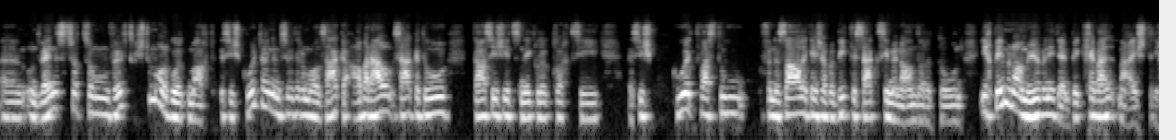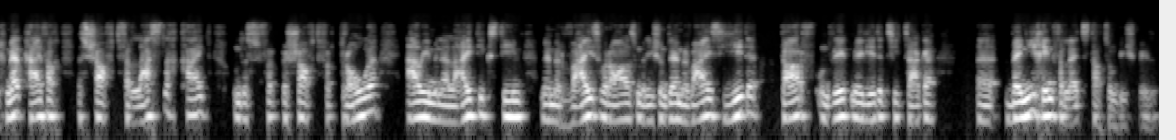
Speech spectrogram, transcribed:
äh, und wenn es schon zum 50. Mal gut macht, es ist gut, wenn ich es wieder mal sagen, aber auch sagen, du, das ist jetzt nicht glücklich gewesen. Es ist gut, was du für eine Saal gehst, aber bitte sag es in einem anderen Ton. Ich bin immer noch am Üben in dem, bin kein Weltmeister. Ich merke einfach, es schafft Verlässlichkeit und es, schafft Vertrauen, auch in einem Leitungsteam, wenn man weiß, woran man ist und wenn man weiß, jeder darf und wird mir jederzeit sagen, äh, wenn ich ihn verletzt habe zum Beispiel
